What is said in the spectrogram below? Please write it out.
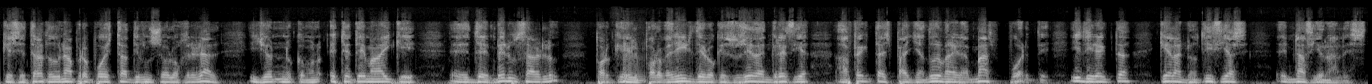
que se trata de una propuesta de un solo general. Y yo, no- como este tema hay que eh, desmenuzarlo, porque el porvenir de lo que suceda en Grecia afecta a España de una manera más fuerte y directa que las noticias eh, nacionales.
